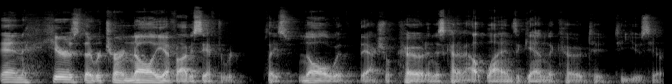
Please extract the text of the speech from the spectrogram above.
Then here's the return null. You have obviously have to replace null with the actual code, and this kind of outlines again the code to, to use here.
